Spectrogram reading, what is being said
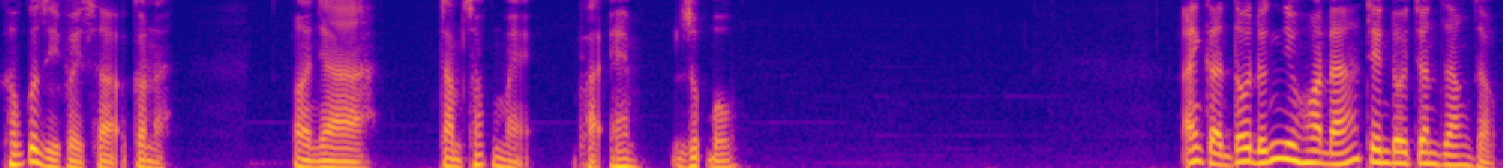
không có gì phải sợ con à. Ở nhà, chăm sóc mẹ và em, giúp bố. Anh Cần tôi đứng như hoa đá trên đôi chân giang rộng.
